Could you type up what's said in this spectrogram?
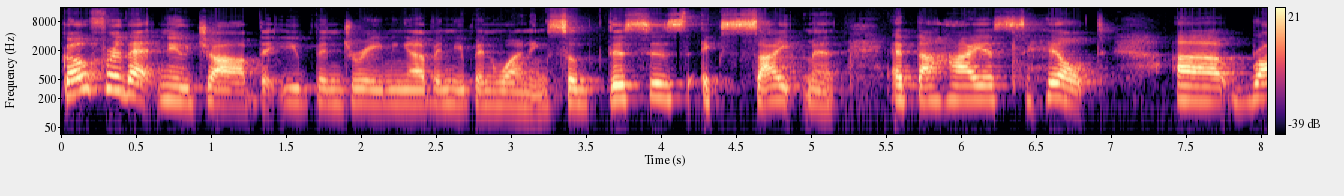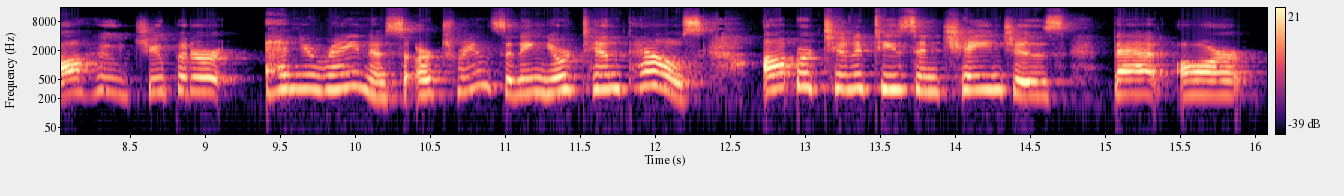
go for that new job that you've been dreaming of and you've been wanting. So this is excitement at the highest hilt. Uh, Rahu, Jupiter, and Uranus are transiting your 10th house. Opportunities and changes that are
